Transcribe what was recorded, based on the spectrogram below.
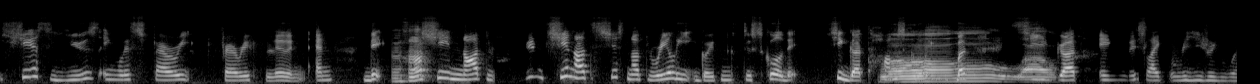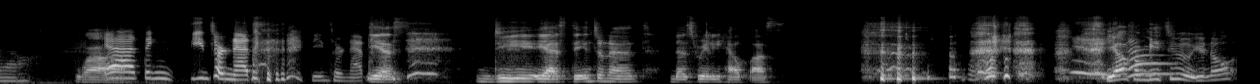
she has used English very very fluent and they, Uh-huh. she not she not she's not really going to school they, she got homeschooling but Whoa, she got English like really well wow. yeah I think the internet the internet Yes. The yes, the internet does really help us. yeah, for me too, you know.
